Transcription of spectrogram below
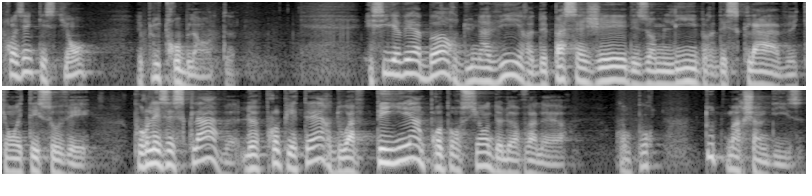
Troisième question est plus troublante. Et s'il y avait à bord du navire des passagers, des hommes libres, d'esclaves qui ont été sauvés, pour les esclaves, leurs propriétaires doivent payer en proportion de leur valeur, comme pour toute marchandise,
